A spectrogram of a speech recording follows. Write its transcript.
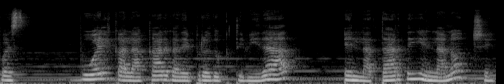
Pues vuelca la carga de productividad en la tarde y en la noche.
